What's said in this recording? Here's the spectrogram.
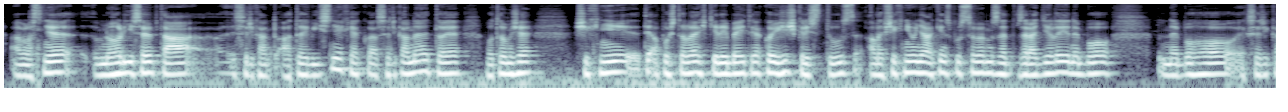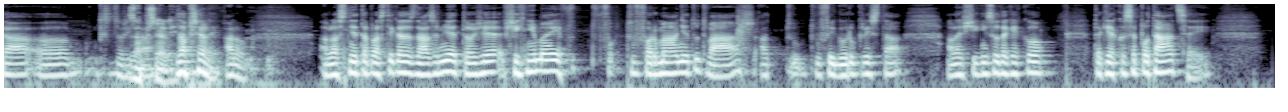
A vlastně mnoho lidí se mi ptá, jestli říkám, a to je výsměch? Jako, já jsem říkal, ne, to je o tom, že všichni ty apoštolé chtěli být jako Ježíš Kristus, ale všichni ho nějakým způsobem zradili nebo, nebo ho, jak se říká, uh, jak se to říká? Zapřeli. Zapřeli, ano. A vlastně ta plastika znázorňuje to, že všichni mají tu formálně tu tvář a tu, tu figuru Krista, ale všichni jsou tak jako, tak jako se potácejí.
